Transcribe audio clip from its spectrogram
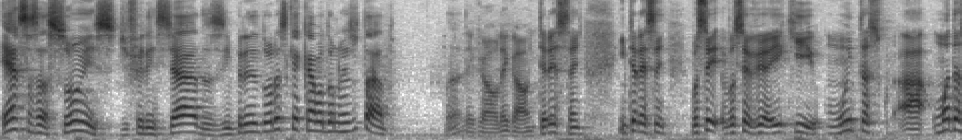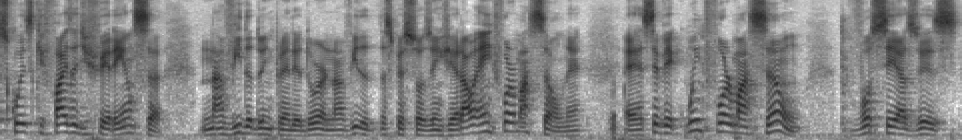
essas ações diferenciadas, empreendedoras, que acabam dando resultado. Né? Legal, legal. Interessante. Interessante. Você, você vê aí que muitas, uma das coisas que faz a diferença na vida do empreendedor, na vida das pessoas em geral, é a informação. Né? É, você vê, com informação, você às vezes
